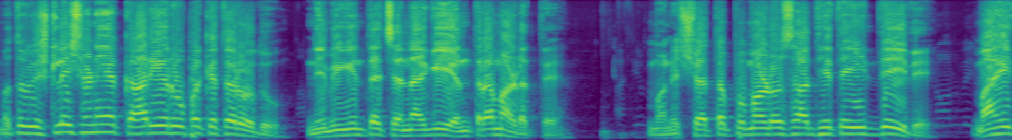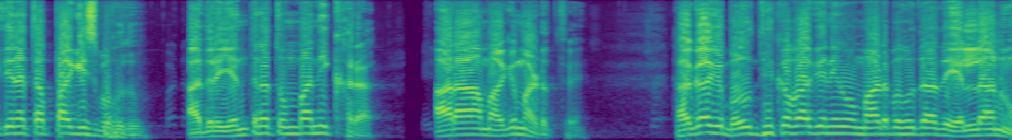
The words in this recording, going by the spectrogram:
ಮತ್ತು ವಿಶ್ಲೇಷಣೆಯ ಕಾರ್ಯರೂಪಕ್ಕೆ ತರೋದು ನಿಮಗಿಂತ ಚೆನ್ನಾಗಿ ಯಂತ್ರ ಮಾಡುತ್ತೆ. ಮನುಷ್ಯ ತಪ್ಪು ಮಾಡೋ ಸಾಧ್ಯತೆ ಇದ್ದೇ ಇದೆ. ಮಾಹಿತಿನ ತಪ್ಪಾಗಿಸಬಹುದು, ಆದರೆ ಯಂತ್ರ ತುಂಬಾ ನಿಖರ, ಆರಾಮಾಗಿ ಮಾಡುತ್ತೆ. ಹಾಗಾಗಿ ಬೌದ್ಧಿಕವಾಗಿ ನೀವು ಮಾಡಬಹುದಾದ ಎಲ್ಲಾನು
